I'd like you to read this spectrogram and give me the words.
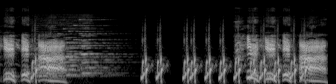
Yeah. yeah.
